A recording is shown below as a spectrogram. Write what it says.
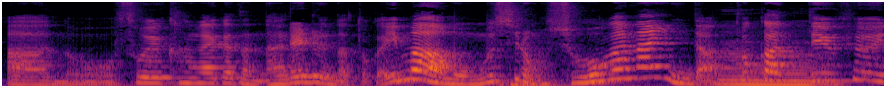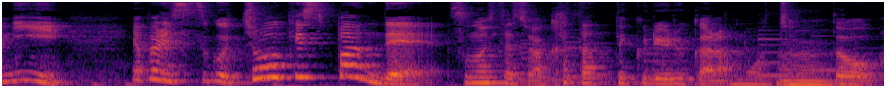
あのそういう考え方になれるんだとか今はもうむしろしょうがないんだとかっていう風に、やっぱりすごい長期スパンでその人たちは語ってくれるからもうちょっと、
